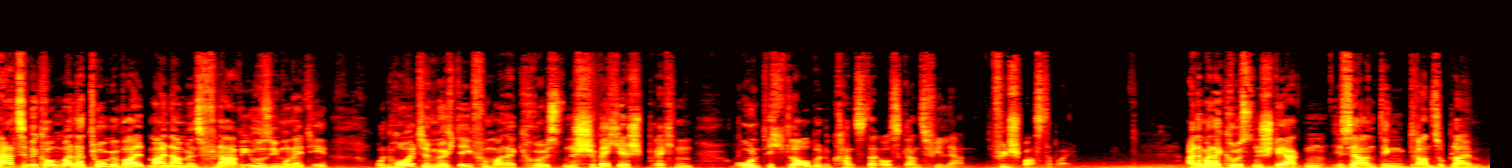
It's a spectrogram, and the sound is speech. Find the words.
Herzlich willkommen bei Naturgewalt. Mein Name ist Flavio Simonetti und heute möchte ich von meiner größten Schwäche sprechen und ich glaube, du kannst daraus ganz viel lernen. Viel Spaß dabei. Eine meiner größten Stärken ist ja an Dingen dran zu bleiben,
